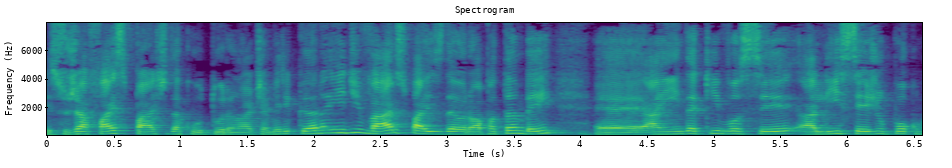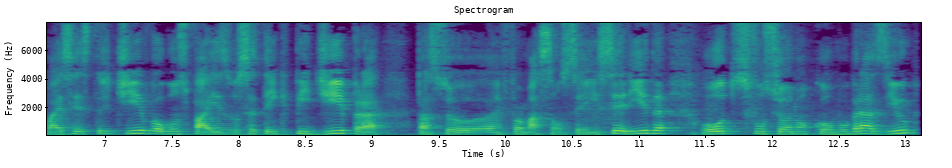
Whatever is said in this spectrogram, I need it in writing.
isso já faz parte da cultura norte-americana e de vários países da Europa também, é, ainda que você ali seja um pouco mais restritivo. Alguns países você tem que pedir para a sua informação ser inserida, outros funcionam como o Brasil.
